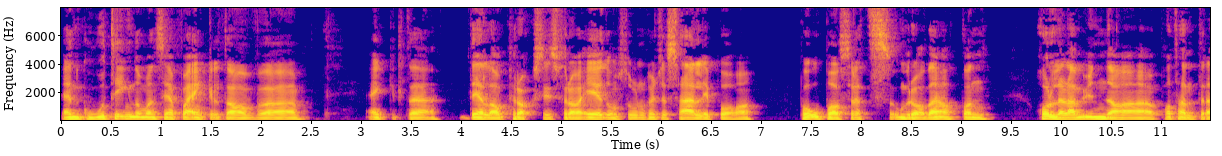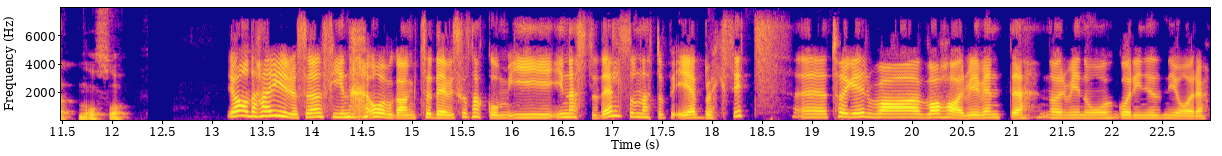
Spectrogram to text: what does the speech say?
en god ting når man ser på enkelte av uh, enkelte deler av praksis fra EU-domstolen, kanskje særlig på, på opphavsrettsområdet, at man holder dem unna patentretten også. Ja, og det her gir oss en fin overgang til det vi skal snakke om i, i neste del, som nettopp er brexit. Eh, Torgeir, hva, hva, har vi i vente når vi nå går inn i det nye året?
